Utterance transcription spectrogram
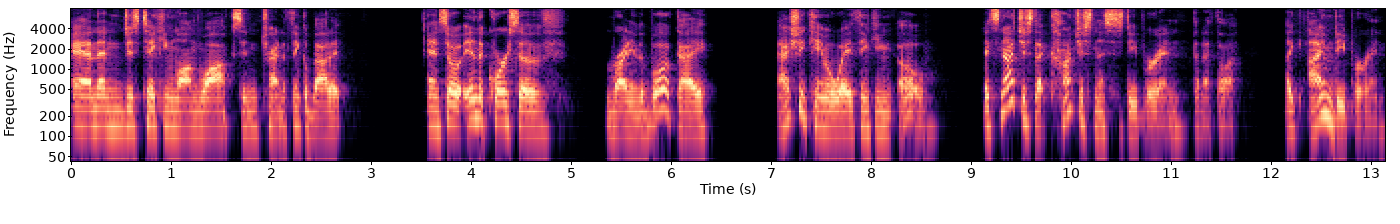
and then just taking long walks and trying to think about it. And so in the course of writing the book, I actually came away thinking, oh, it's not just that consciousness is deeper in than I thought. Like I'm deeper in.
